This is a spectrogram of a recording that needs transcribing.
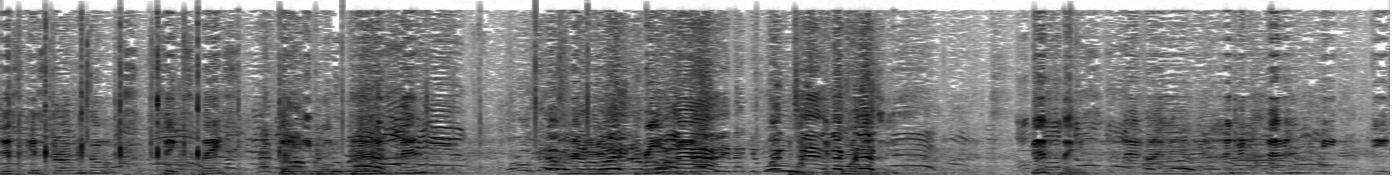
discus throw results. Sixth place, Yogi Bo- Boys men, 103 feet Make it and move. 4 inches. Fifth place, Simon, 107 feet 8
